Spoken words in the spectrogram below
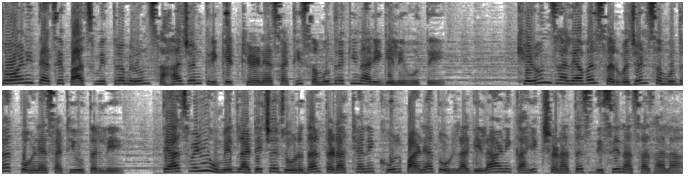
तो आणि त्याचे पाच मित्र मिळून सहा जण क्रिकेट खेळण्यासाठी समुद्रकिनारी गेले होते. खेळून झाल्यावर सर्वजण समुद्रात पोहण्यासाठी उतरले. त्याचवेळी उमेद लाटेच्या जोरदार तडाख्याने खोल पाण्यात ओढला गेला आणि काही क्षणातच दिसेनासा झाला.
